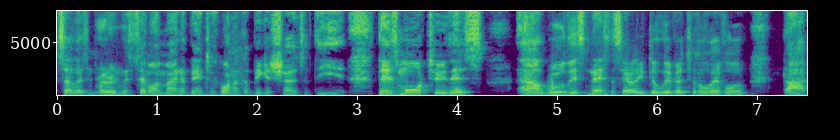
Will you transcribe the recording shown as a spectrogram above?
So let's put her in the semi-main event of one of the biggest shows of the year. There's more to this. Uh, will this necessarily deliver to the level of uh,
